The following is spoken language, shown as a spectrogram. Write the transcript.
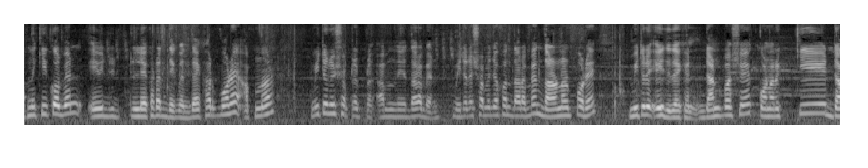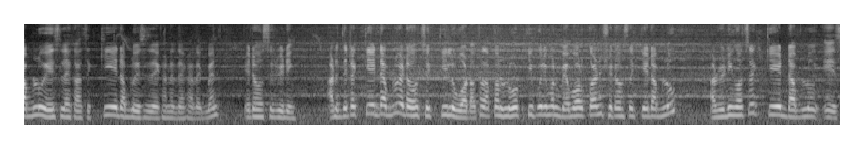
আপনি কি করবেন? এই লেখাটা দেখবেন, দেখার পরে আপনার মিটারের সবটা আপনি দাঁড়াবেন। মিটারের সামনে যখন দাঁড়াবেন, দাঁড়ানোর পরে মিটারে এই যে দেখেন, ডান পাশে কর্নারে কে ডাব্লিউ এস লেখা আছে কে ডাব্লিউ এস এখানে দেখা দেখবেন, এটা হচ্ছে রিডিং। আর যেটা কে ডাব্লিউ এটা হচ্ছে কিলো ওয়াট অর্থাৎ আপনার লোড কী পরিমাণ ব্যবহার করেন সেটা হচ্ছে কে ডাব্লিউ আর রিডিং হচ্ছে কে ডাব্লিউ এস।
